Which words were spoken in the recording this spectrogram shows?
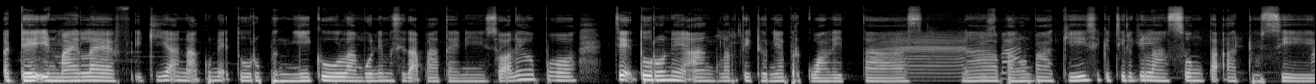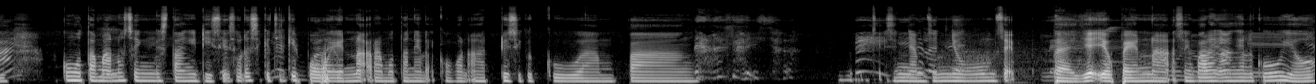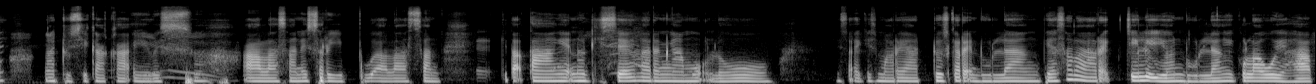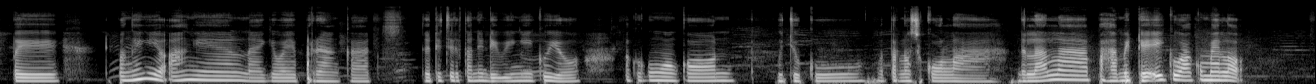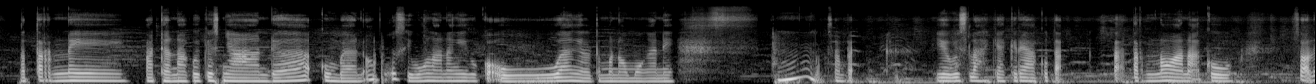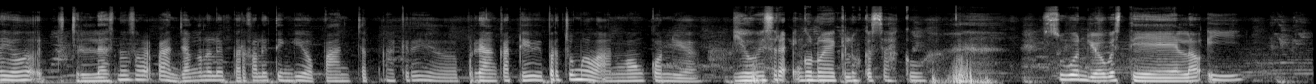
A day in my life. Iki anakku nek turu bengi ku lampune mesti tak pateni. Soalnya apa? Cek turune angler tidurnya berkualitas. Nah, bangun pagi si kecil iki langsung tak adusi. Aku ngutamano sing wis tangi dhisik, soalnya si kecil iki po enak ramutane lek kongkon adus iku gampang. Senyum-senyum, sik bayek ya penak. Sing paling angelku yo ngadusi kakak wis uh, alasane seribu alasan. Kita no dhisik laren ngamuk lo saiki semare adus karek ndulang. Biasalah rek cilik ya ndulang iku lawe HP dipengeng ya angel. Nah iki wae berangkat. Jadi ceritanya di wingi ku yo aku ku ngongkon bojoku ngeterno sekolah. Delala pahami dek iku aku melok ngeterne padahal aku iki nyandak kumbahan opo sih wong lanang iku kok uang ya temen omongane? Hmm sampai ya wis lah akhirnya aku tak tak terno anakku. Soalnya yo jelas no sampai panjang kalau lebar kali tinggi yo pancet. Akhirnya yo berangkat dewi percuma lah ngongkon ya. Yo wis rek ngono keluh kesahku. Suwun yo wis deloi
